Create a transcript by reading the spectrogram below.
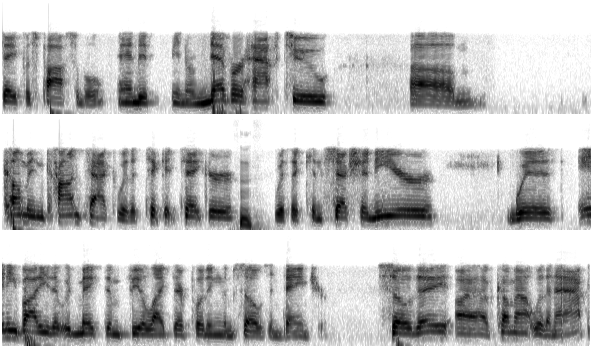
safe as possible. And if you know never have to um, come in contact with a ticket taker hmm. with a concessionaire with anybody that would make them feel like they're putting themselves in danger so they uh, have come out with an app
